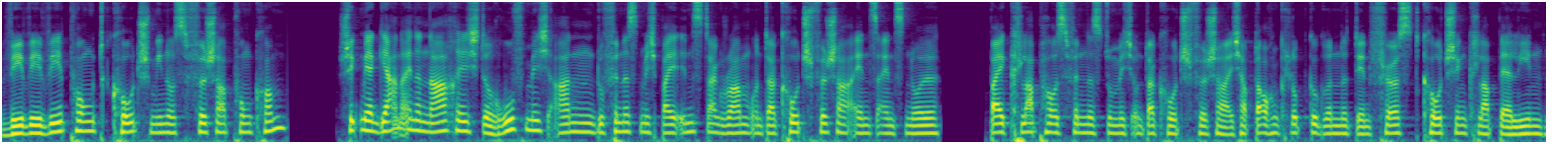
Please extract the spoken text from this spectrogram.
www.coach-fischer.com Schick mir gerne eine Nachricht, ruf mich an. Du findest mich bei Instagram unter Coach Fischer 110. Bei Clubhouse findest du mich unter Coach Fischer. Ich habe da auch einen Club gegründet, den First Coaching Club Berlin.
